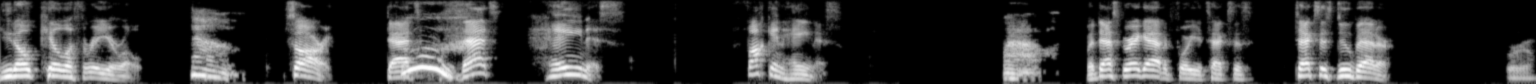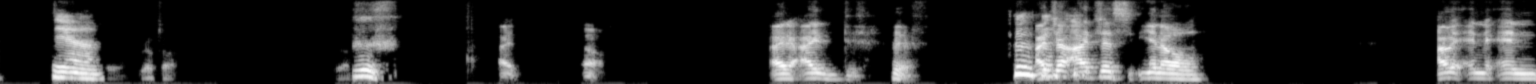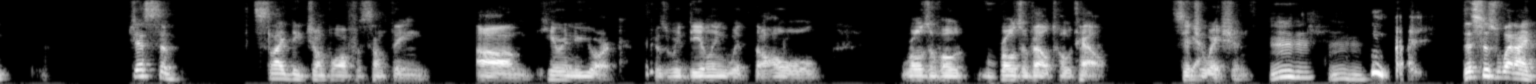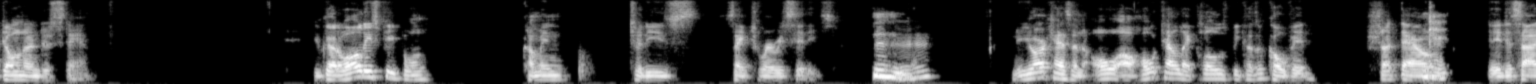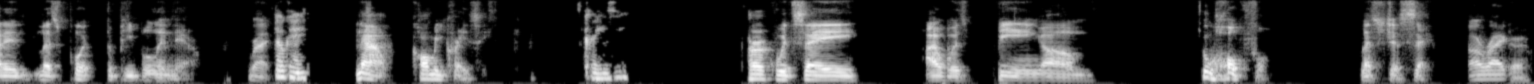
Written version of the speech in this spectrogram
You don't kill a three year old. No. Sorry. That's Oof. that's heinous. Fucking heinous. Wow. But that's Greg Abbott for you, Texas. Texas, do better. For real. Yeah. Real talk. Oof. I oh. I I, ju- I just you know I and and just to slightly jump off of something um here in New York because we're dealing with the whole Roosevelt Roosevelt Hotel situation. Mm-hmm, mm-hmm. This is what I don't understand. You've got all these people coming to these sanctuary cities. Mhm. Mm-hmm. New York has an oh a hotel that closed because of COVID, shut down. Okay. They decided let's put the people in there. Right. Okay. Now, call me crazy. It's crazy. Kirk would say I was being um too hopeful. Let's just say. All right. Okay.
